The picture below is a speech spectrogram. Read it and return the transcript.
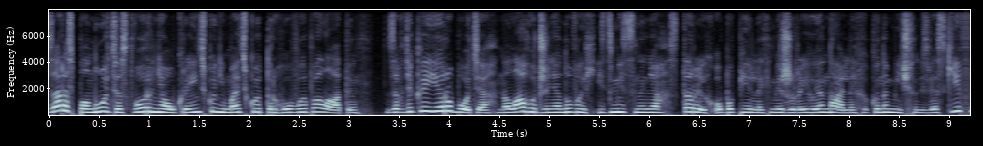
Зараз планується створення українсько-німецької торгової палати. Завдяки її роботі налагодження нових і зміцнення старих обопільних міжрегіональних економічних зв'язків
